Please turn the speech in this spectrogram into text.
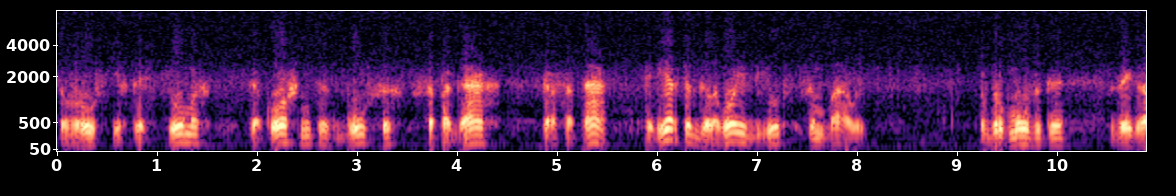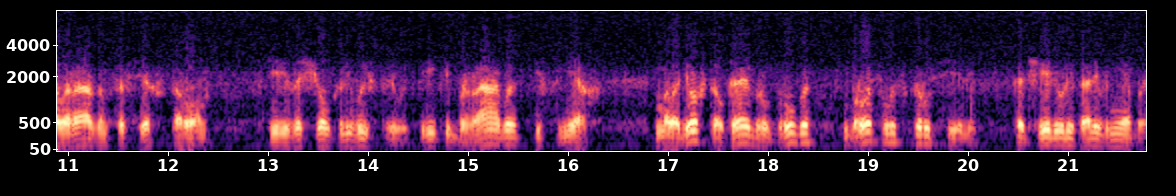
в русских костюмах кокошниках, бусах, сапогах. Красота! Вертят головой и бьют в цимбалы. Вдруг музыка заиграла разом со всех сторон. В тире защелкали выстрелы, крики «Браво!» и смех. Молодежь, толкая друг друга, бросилась с карусели. Качели улетали в небо.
